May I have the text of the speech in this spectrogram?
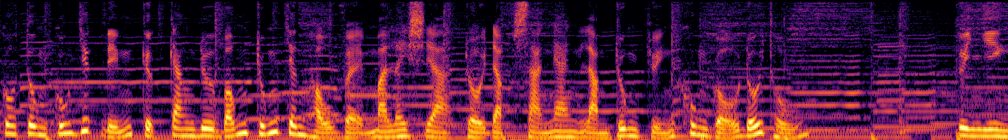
Cô tung cú dứt điểm cực căng đưa bóng trúng chân hậu vệ Malaysia rồi đập xà ngang làm rung chuyển khung gỗ đối thủ. Tuy nhiên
